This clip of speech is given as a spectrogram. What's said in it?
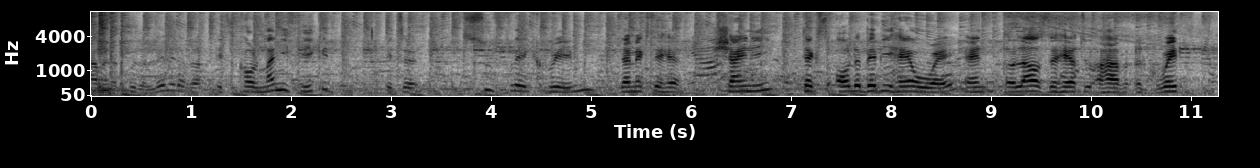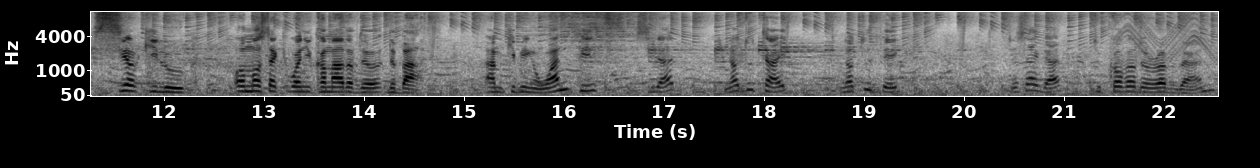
I'm gonna put a little bit of a, it's called Magnifique. It's a souffle cream that makes the hair shiny, takes all the baby hair away, and allows the hair to have a great silky look, almost like when you come out of the, the bath. I'm keeping one piece, see that? Not too tight, not too thick, just like that, to cover the rubber band.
